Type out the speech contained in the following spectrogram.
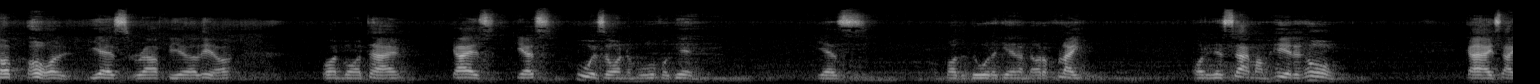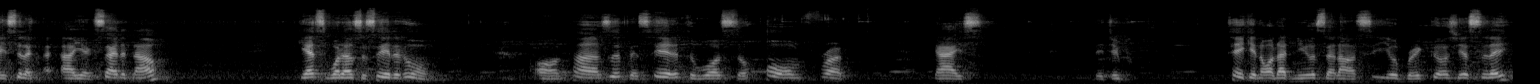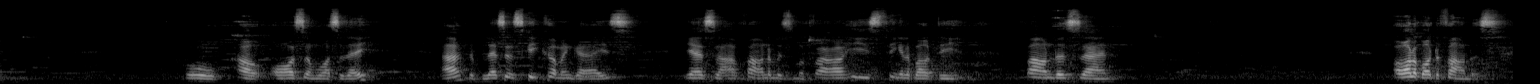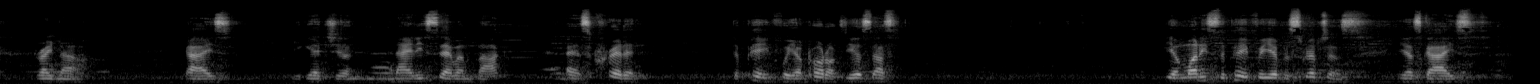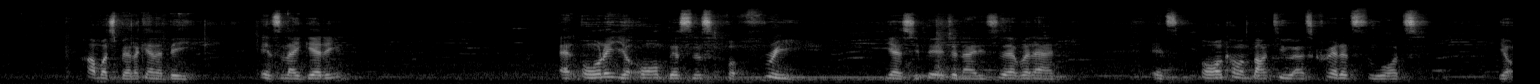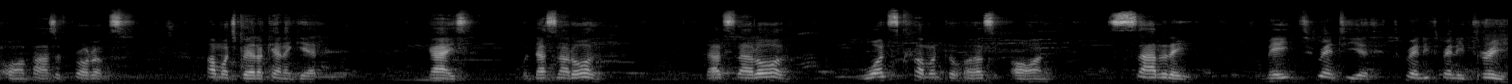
Up, all? Yes, Raphael here. One more time. Guys, guess who is on the move again? Yes, I'm about to do it again, another flight. Only this time I'm headed home. Guys, are you still are you excited now? Guess what else is headed home? On positive is headed towards the home front. Guys, did you taking all that news that our CEO break to us yesterday. Oh, how awesome was today. Huh? The blessings keep coming, guys. Yes, our founder, Mr. Mufareh, he's thinking about the founders and all about the founders right now. Guys, you get your 97 back as credit to pay for your products. Just as your money's to pay for your prescriptions. Yes, guys. How much better can it be? It's like getting and owning your own business for free. Yes, you paid your 97 and it's all coming back to you as credits towards your ONPASSIVE products. How much better can it get? Guys, but that's not all. That's not all. What's coming to us on Saturday, May 20th, 2023.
